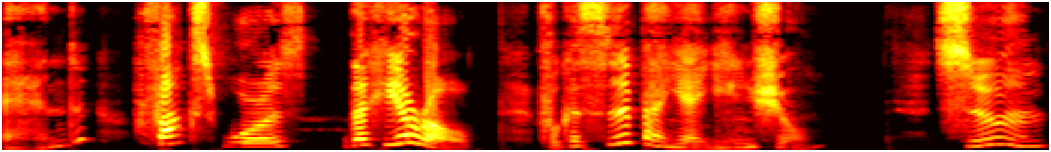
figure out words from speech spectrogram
And Fox was the hero. 福克斯扮演英雄。Soon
